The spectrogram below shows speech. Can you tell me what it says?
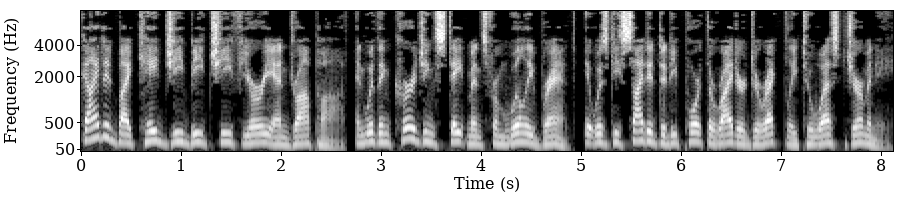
Guided by KGB chief Yuri Andropov, and with encouraging statements from Willy Brandt, it was decided to deport the writer directly to West Germany.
